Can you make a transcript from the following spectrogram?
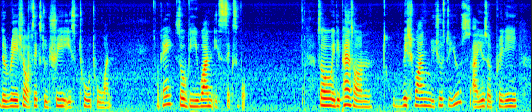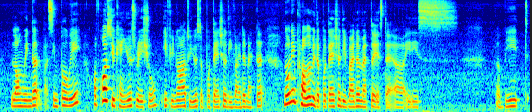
the ratio of 6 to 3 is 2 to 1. Okay, so V1 is 6 volt. So it depends on which one you choose to use. I use a pretty long-winded but simple way. Of course, you can use ratio if you know how to use the potential divider method. The only problem with the potential divider method is that uh, it is a bit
